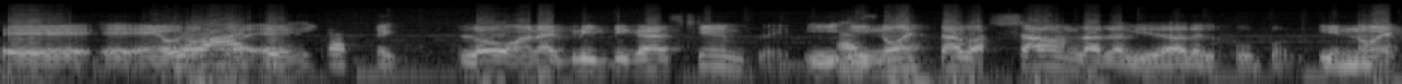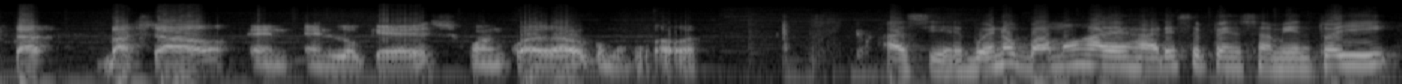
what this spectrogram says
eh, eh, en Europa lo van a criticar siempre. Y, y, no está basado en la realidad del fútbol. Y no está basado en, en lo que es Juan Cuadrado como jugador. Así es. Bueno, vamos a dejar ese pensamiento allí.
